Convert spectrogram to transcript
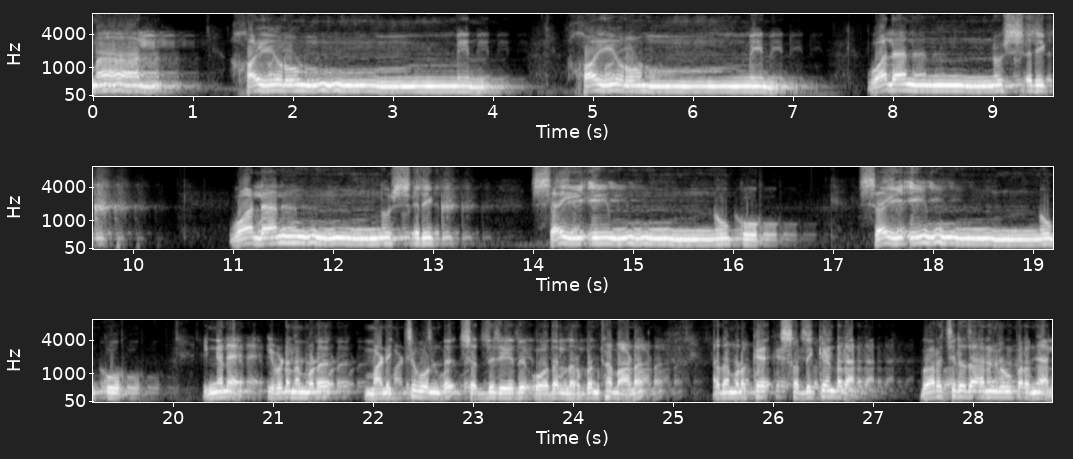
مال. خير من. خير من. ولن نشرك. ولن نشرك. شيء نكر شيء نكر ഇങ്ങനെ ഇവിടെ നമ്മൾ മണിച്ചുകൊണ്ട് ശ്രദ്ധ ചെയ്ത് ഓതൽ നിർബന്ധമാണ് അത് നമ്മളൊക്കെ ശ്രദ്ധിക്കേണ്ടതാണ് വേറെ ചില ഉദാഹരണങ്ങൾ പറഞ്ഞാൽ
